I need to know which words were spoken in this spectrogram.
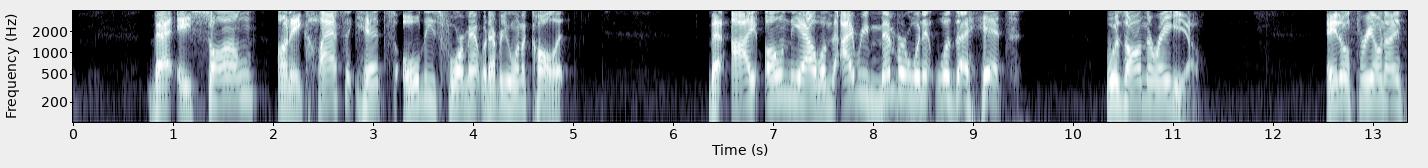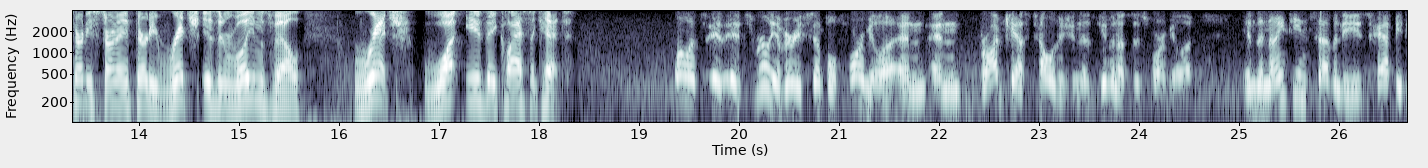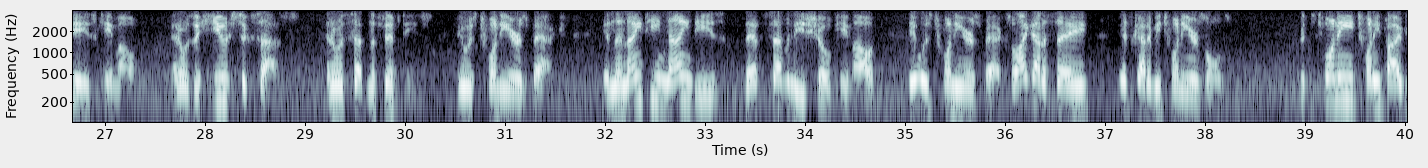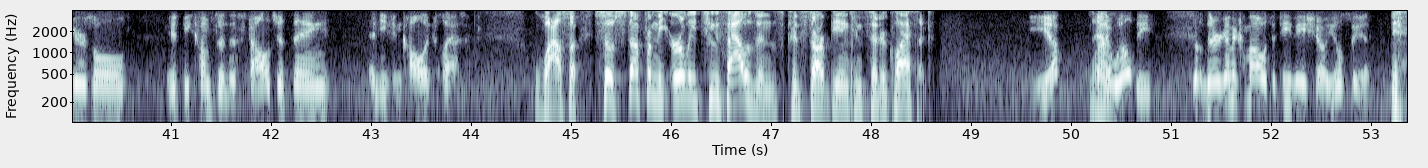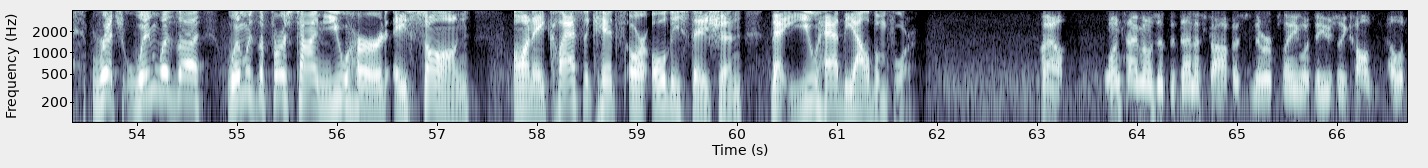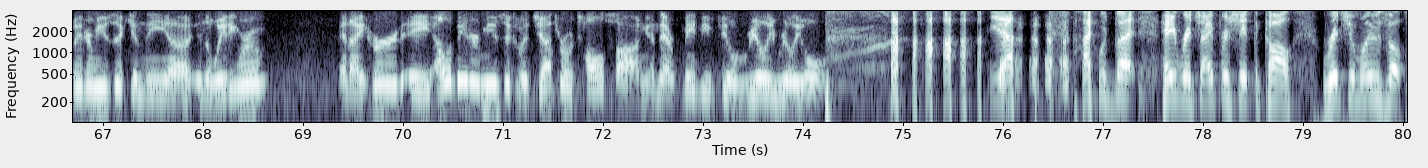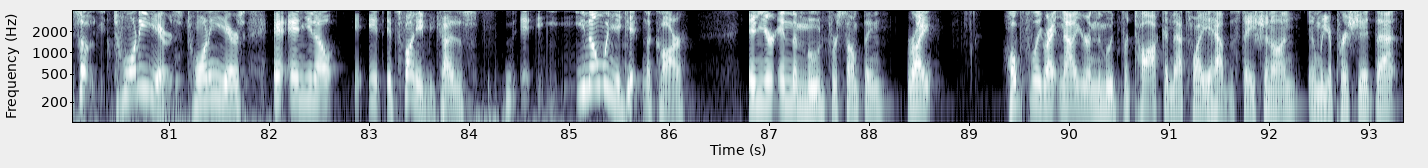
that a song on a classic hits, oldies format, whatever you want to call it, that I own the album, that I remember when it was a hit, was on the radio. 8030930 star 930. Rich is in Williamsville. Rich, what is a classic hit? Well, it's it's really a very simple formula, and and broadcast television has given us this formula. In the 1970s, Happy Days came out, and it was a huge success, and it was set in the 50s. It was 20 years back. In the 1990s, that 70s show came out. It was 20 years back. So I got to say, it's got to be 20 years old. If it's 20, 25 years old, it becomes a nostalgia thing, and you can call it classic. Wow. So so stuff from the early 2000s could start being considered classic. Yep, Wow. and it will be. So they're going to come out with a TV show. You'll see it. Rich, when was uh when was the first time you heard a song on a classic hits or oldie station that you had the album for? Well, one time I was at the dentist office and they were playing what they usually call elevator music in the uh, in the waiting room, and I heard a elevator music of a Jethro Tull song, and that made me feel really really old. yeah, I would bet. Hey, Rich, I appreciate the call. Rich in Williamsville. So, 20 years, 20 years. And, and you know, it, it's funny because, it, you know, when you get in the car and you're in the mood for something, right? Hopefully, right now, you're in the mood for talk, and that's why you have the station on, and we appreciate that.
